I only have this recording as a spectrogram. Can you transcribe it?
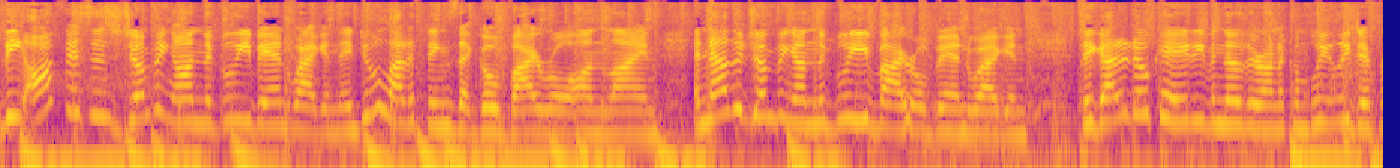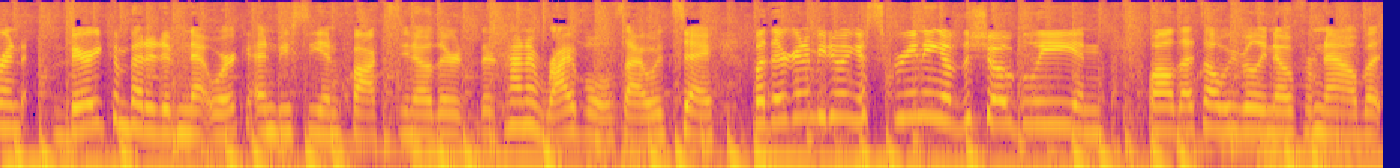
The Office is jumping on the Glee bandwagon. They do a lot of things that go viral online, and now they're jumping on the Glee viral bandwagon. They got it okayed, even though they're on a completely different, very competitive network, NBC and Fox. You know, they're they're kind of rivals, I would say. But they're going to be doing a screening of the show Glee, and well, that's all we really know from now. But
